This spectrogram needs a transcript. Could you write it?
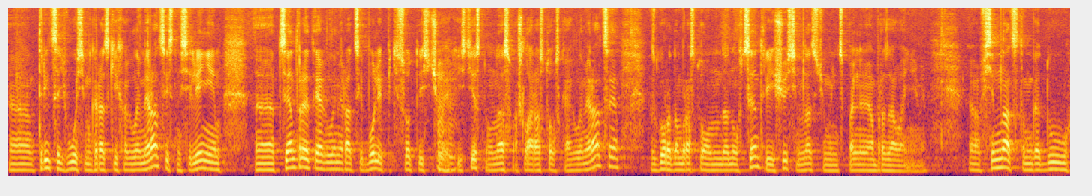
38 э, городских агломераций с населением э, центра этой агломерации более 500 тысяч человек. Естественно, у нас вошла ростовская агломерация с городом Ростовом-на-Дону в центре и еще 17 муниципальными образованиями. В 2017 году,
